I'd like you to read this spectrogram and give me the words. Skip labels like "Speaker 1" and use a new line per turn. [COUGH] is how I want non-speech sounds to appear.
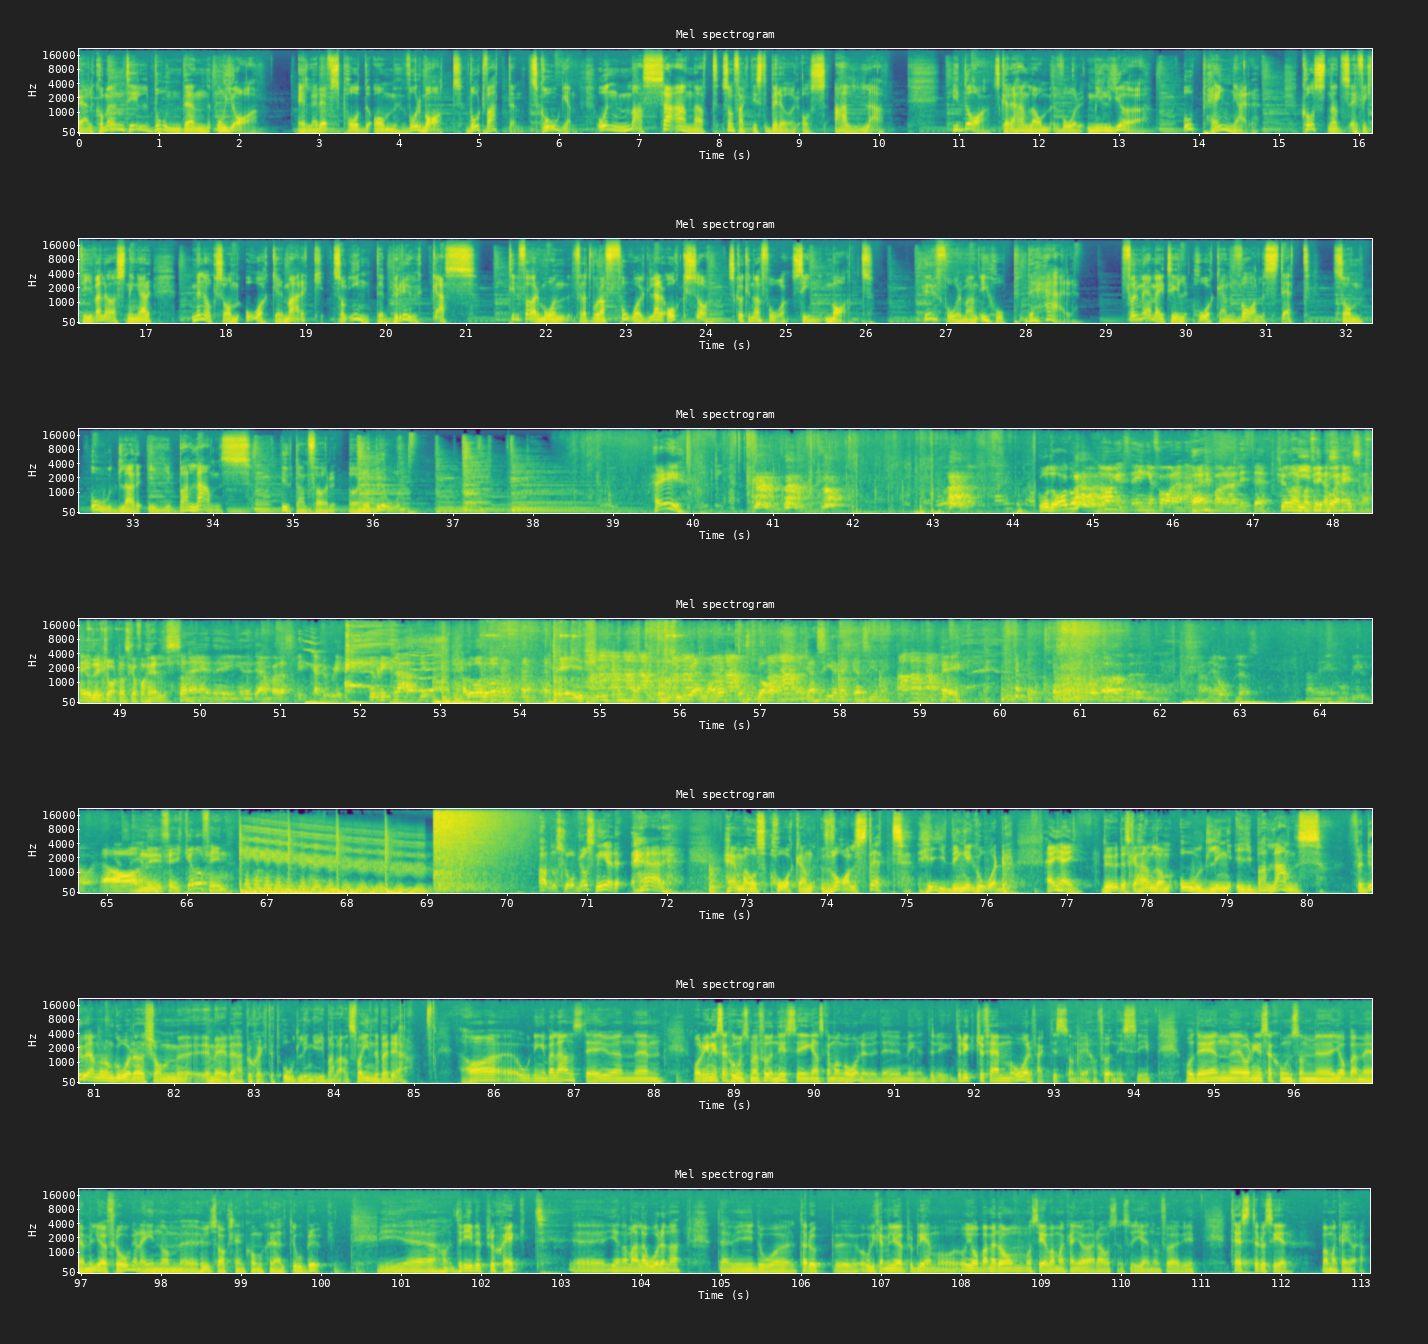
Välkommen till Bonden och jag. LRFs podd om vår mat, vårt vatten, skogen och en massa annat som faktiskt berör oss alla. Idag ska det handla om vår miljö och pengar. Kostnadseffektiva lösningar, men också om åkermark som inte brukas. Till förmån för att våra fåglar också ska kunna få sin mat. Hur får man ihop det här? Följ med mig till Håkan Wahlstedt som odlar i balans utanför Örebro. Hej! God dag, god dag.
Dagens, det är ingen fara. Han
Nej.
är bara lite
Tjena Mattias.
på hälsa. Hej.
Ja, det är klart han ska få hälsa.
Nej, det är ingen idé. Han bara slickar. Du blir, du blir kladdig.
Hallå, hallå! Hej! Tjena! Tjenare! Ja, jag ser dig, jag ser dig. Hej!
Över den där. Han är hopplös. Han är obildbar.
Ja, nyfiken och fin. Ja, då slår vi oss ner här hemma hos Håkan Wahlstedt, Hidinge gård.
Hej, hej.
Du, det ska handla om odling i balans. För du är en av de gårdar som eh, är med i det här projektet Odling i balans. Vad innebär det?
Ja, Odling i balans det är ju en em, organisation som har funnits i ganska många år nu. Det är drygt 25 år faktiskt som vi har funnits i. Och det är en eh, organisation som eh, jobbar med miljöfrågorna inom eh, huvudsakligen konventionellt jordbruk. Vi eh, driver projekt Eh, genom alla åren eh, där vi då tar upp eh, olika miljöproblem och, och jobbar med dem och ser vad man kan göra och sen så genomför vi tester och ser vad man kan göra.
